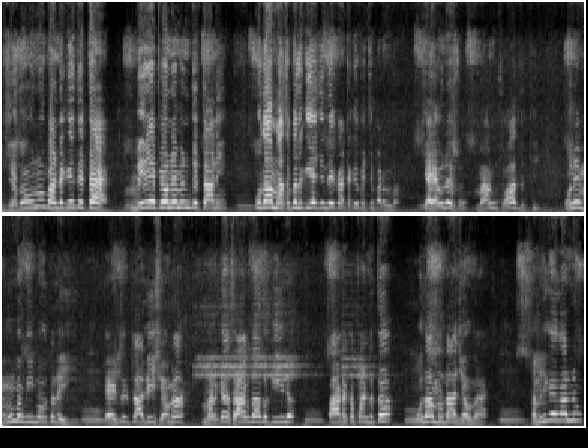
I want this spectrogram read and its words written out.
ਜਦੋਂ ਉਹਨੂੰ ਵੰਡ ਕੇ ਦਿੱਤਾ ਮੇਰੇ ਪਿਓ ਨੇ ਮੈਨੂੰ ਦਿੱਤਾ ਨਹੀਂ। ਉਹਦਾ ਮਤਲਬ ਕੀ ਹੈ ਜਿੰਦੇ ਕੱਟ ਕੇ ਵਿੱਚ ਵੜਨ ਦਾ? ਚਾਹੇ ਉਹਨੇ ਸੁ- ਮੈਂ ਉਹਨੂੰ ਸਵਾਦ ਦਿੱਤੀ। ਉਹਨੇ ਮੂੰਹ ਮੰਗੀ ਮੌਤ ਲਈ। ਹੂੰ। ਟਰੈਕਟਰ ਟਾਲੀ ਸਿਉਣਾ ਮਰਗਾ ਸਾਹਿਬ ਦਾ ਵਕੀਲ ਹੂੰ। ਪਾਟਕ ਪੰਡਤ ਉਹਦਾ ਮੁੰਡਾ ਜਿਉਂਦਾ ਹੈ। ਹੂੰ। ਸਮਝ ਗਏ ਗੱਲ ਨੂੰ?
